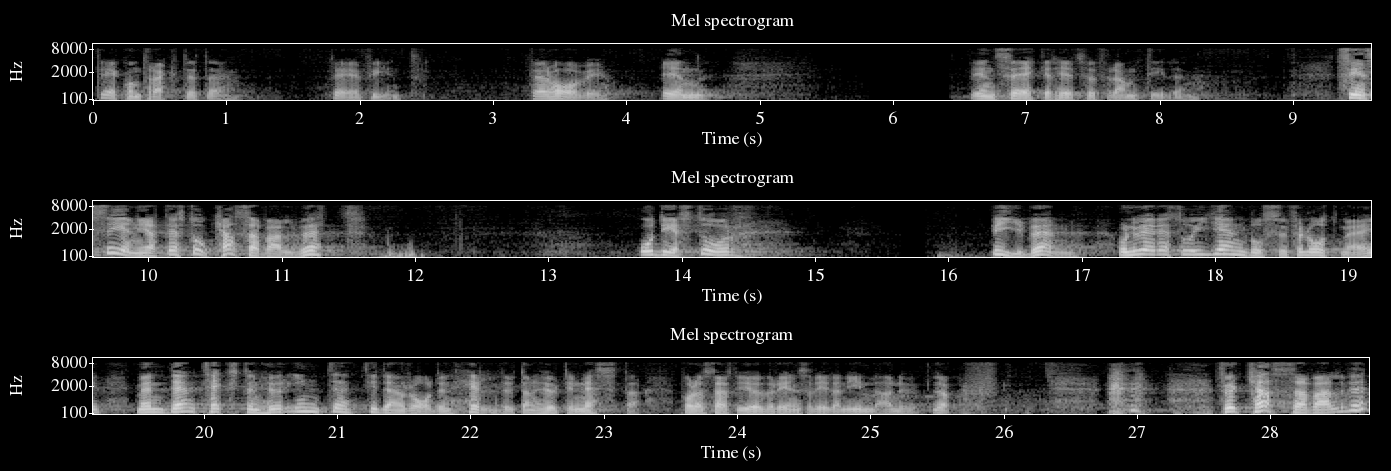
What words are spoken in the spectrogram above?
Det är kontraktet det. Det är fint. Där har vi en, en säkerhet för framtiden. Sen ser ni att det står kassavalvet. Och det står Bibeln. Och nu är det så igen, Bosse, förlåt mig, men den texten hör inte till den raden heller, utan hör till nästa. Bara så att vi är överens redan innan nu. Ja. För kassavalvet,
